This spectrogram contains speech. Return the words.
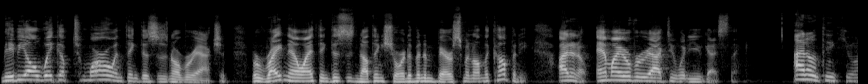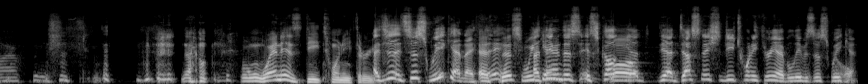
maybe I'll wake up tomorrow and think this is an overreaction. But right now, I think this is nothing short of an embarrassment on the company. I don't know. Am I overreacting? What do you guys think? I don't think you are. no. When is D23? It's, it's this weekend, I think. It's this weekend? I think this it's called well, yeah, yeah, Destination D23, I believe is this weekend.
